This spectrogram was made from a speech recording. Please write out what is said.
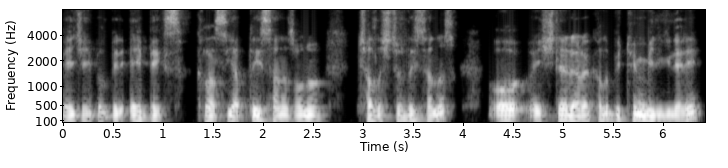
Batchable bir Apex klası yaptıysanız, onu çalıştırdıysanız o işlerle alakalı bütün bilgileri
